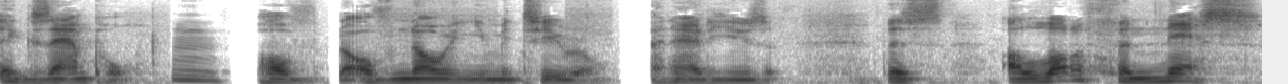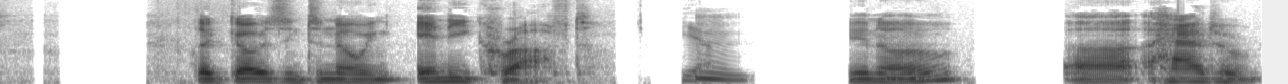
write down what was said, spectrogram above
example Mm. of of knowing your material and how to use it. There's a lot of finesse that goes into knowing any craft. Yeah. Mm. You know, uh, how to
